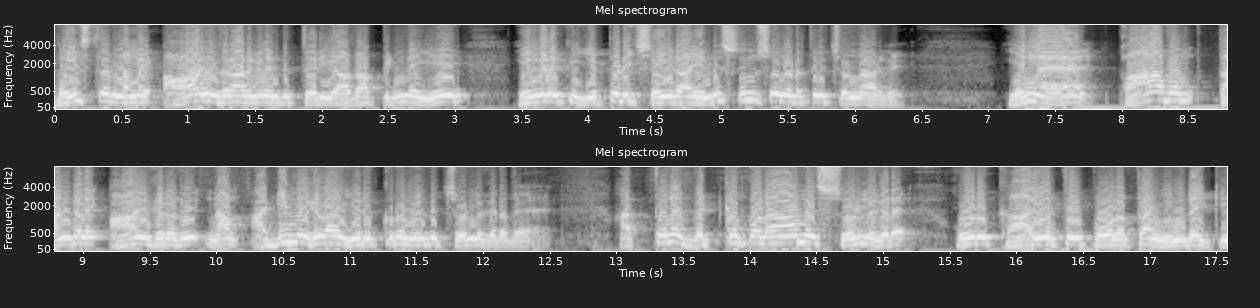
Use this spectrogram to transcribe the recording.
பெலிஸ்தர் நம்மை ஆளுகிறார்கள் என்று தெரியாதா? பின்ன ஏன் எங்களுக்கு இப்படி செய்தா? என்று சிம்சோனிடத்தில் சொன்னார்கள். என்ன பாவம் தங்களை ஆள்கிறது நாம் அடிமைகளாய் இருக்கிறோம் என்று சொல்லுகிறத அத்தனை வெட்கப்படாம சொல்லுகிற ஒரு காரியத்தை போலத்தான் இன்றைக்கு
